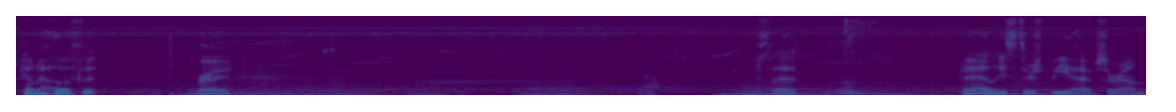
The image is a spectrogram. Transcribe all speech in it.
Just gonna hoof it. Right. That... At least there's beehives around.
